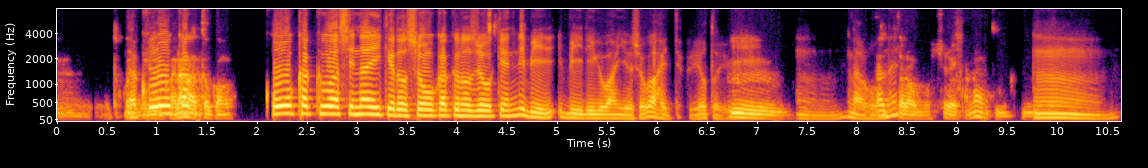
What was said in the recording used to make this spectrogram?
うん、とこだろかなとかも。降格はしないけど、昇格の条件に B、B リーグ1優勝が入ってくるよというう。ん。うん。なるほどね。だったら面白いかなと思うん。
